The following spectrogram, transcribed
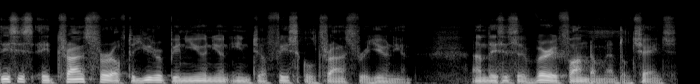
this is a transfer of the European Union into a fiscal transfer union, and this is a very fundamental change.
